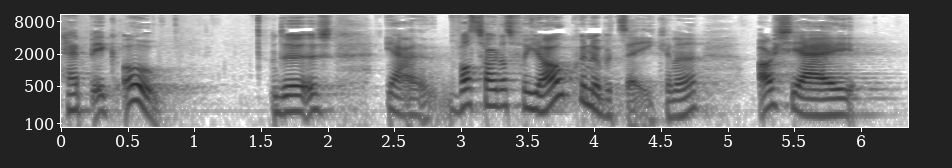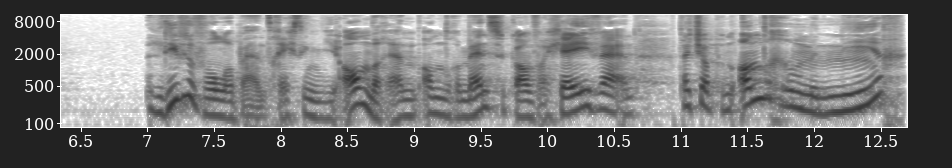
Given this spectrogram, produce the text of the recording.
Heb ik ook. Dus ja, wat zou dat voor jou kunnen betekenen als jij liefdevoller bent richting die ander en andere mensen kan vergeven en dat je op een andere manier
